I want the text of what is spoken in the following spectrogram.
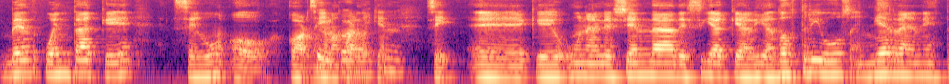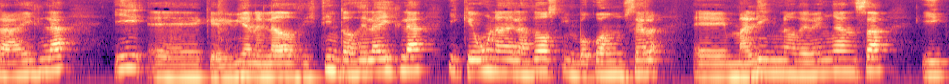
Beth cuenta que según... o Sí, no me acuerdo quién. mm. Sí, eh, que una leyenda decía que había dos tribus en guerra en esta isla y eh, que vivían en lados distintos de la isla y que una de las dos invocó a un ser eh, maligno de venganza y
